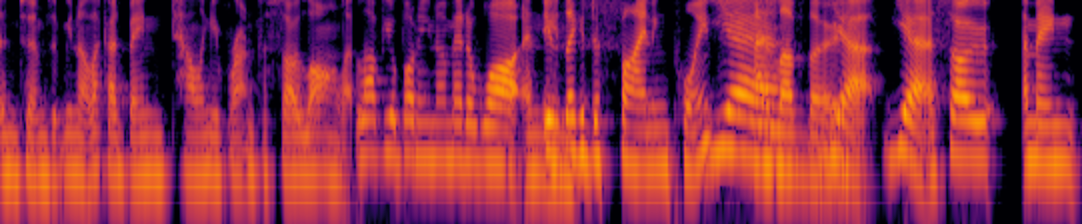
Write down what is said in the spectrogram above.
in terms of, you know, like I'd been telling everyone for so long, like love your body no matter what. And It was like a defining point. yeah, I love those. Yeah, yeah. So I mean,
